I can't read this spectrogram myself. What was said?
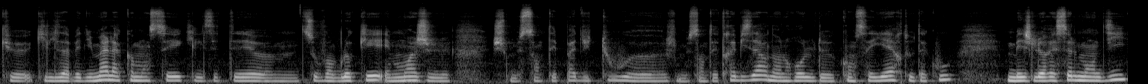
qu'ils avaient du mal à commencer, qu'ils étaient euh, souvent bloqués, et moi je je me sentais pas du tout, euh, je me sentais très bizarre dans le rôle de conseillère tout à coup, mais je leur ai seulement dit,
